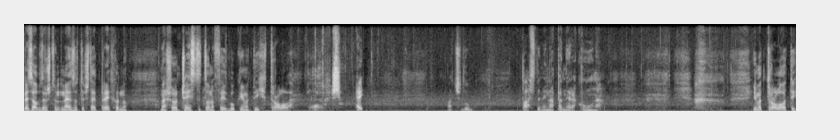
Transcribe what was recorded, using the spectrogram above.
Bez obzira što ne znate šta je prethodno, znaš, ono, često to na Facebooku ima tih trolova. Š, hej! Znači, da pas da mi napadne rakuna. Ima trolovati,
